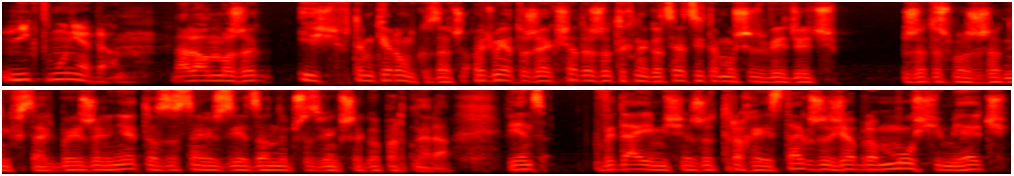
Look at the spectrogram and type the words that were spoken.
nikt mu nie da. No ale on może iść w tym kierunku. Znaczy, chodzi mi o to, że jak siadasz do tych negocjacji, to musisz wiedzieć, że też możesz od nich wstać, bo jeżeli nie, to zostaniesz zjedzony przez większego partnera. Więc wydaje mi się, że trochę jest tak, że Ziobro musi mieć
